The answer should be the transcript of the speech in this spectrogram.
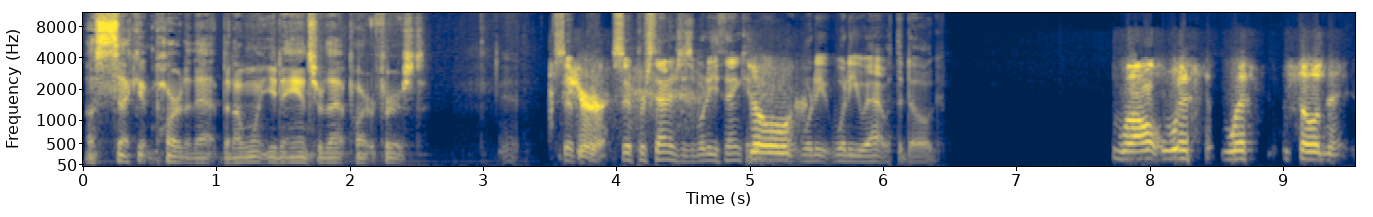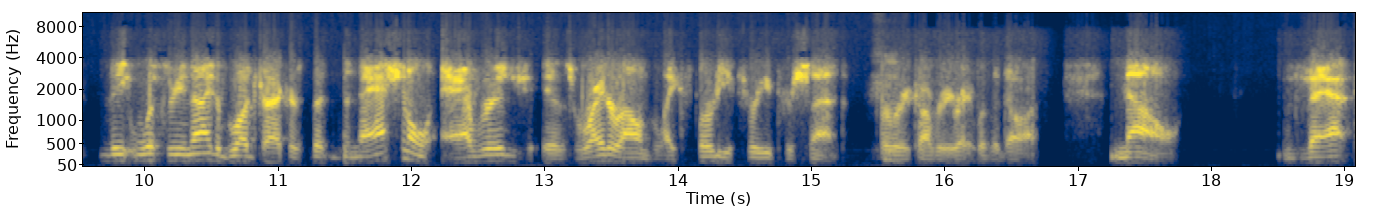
a second part of that, but I want you to answer that part first. Yeah. So, sure. So percentages. What are you thinking? So, what are you, what are you at with the dog? Well, with with so the, the with the United Blood Trackers, the, the national average is right around like thirty three percent for hmm. recovery rate with a dog. Now, that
